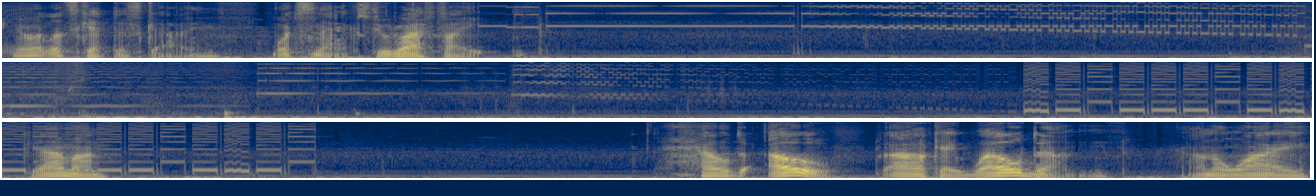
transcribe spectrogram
You know what, let's get this guy. What's next? Who do I fight? Come on. Held. Oh, okay. Well done. I don't know why.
